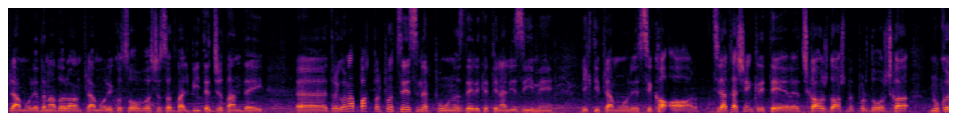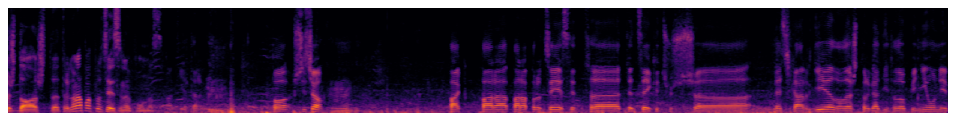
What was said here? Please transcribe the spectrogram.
flamuri dhe na dhuron flamuri i Kosovës, që sot valbitet gjithandej, tregona pak për procesin e punës deri te finalizimi i këtij flamuri, si ka ardh, cilat ka qenë kriteret, çka është dasht me përdor, çka nuk është dasht, tregona pak procesin e punës. Patjetër. Po, shiqo, pak Para para procesit të cekit qysh veç ka rrjedh dhe është përgatit edhe opinioni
